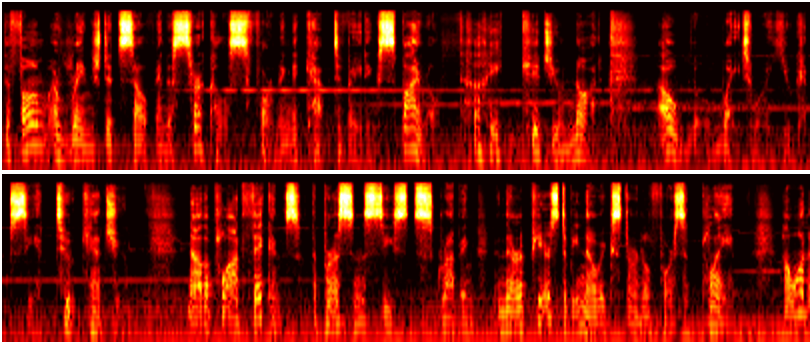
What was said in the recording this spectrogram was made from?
the foam arranged itself into circles, forming a captivating spiral. I kid you not. Oh, wait, well, you can see it too, can't you? Now the plot thickens. The person ceased scrubbing, and there appears to be no external force at play. How on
